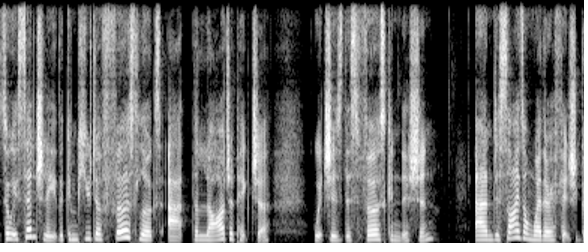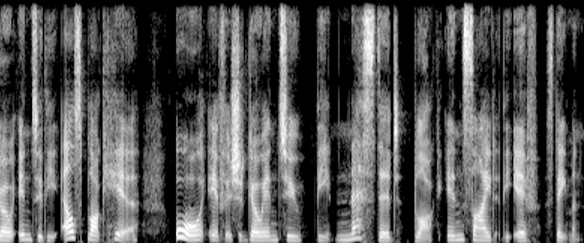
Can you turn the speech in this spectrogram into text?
So essentially, the computer first looks at the larger picture, which is this first condition, and decides on whether if it should go into the else block here or if it should go into the nested block inside the if statement.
